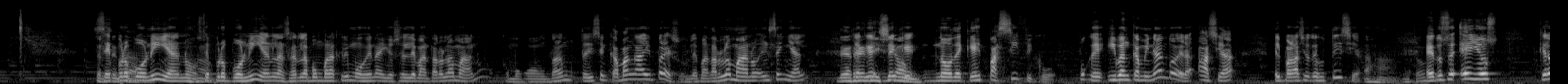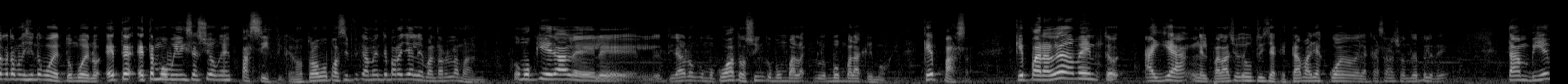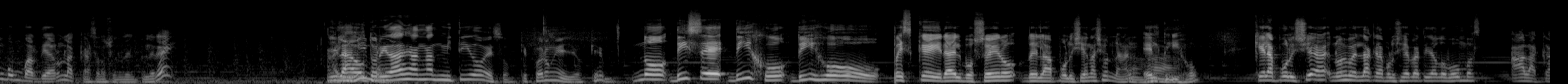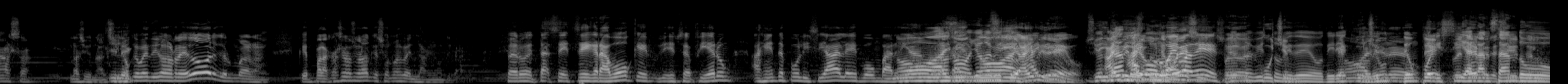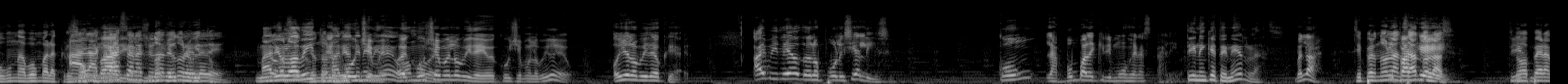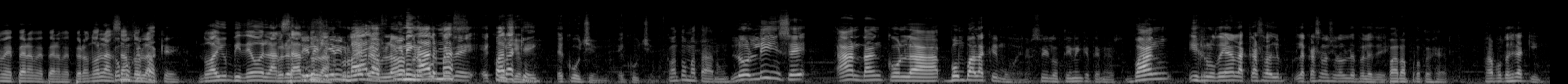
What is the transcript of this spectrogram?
proponían, no, Ajá. se proponían lanzar la bomba lacrimógena, ellos se levantaron la mano, como cuando te dicen que van ahí presos, levantaron la mano en señal De de que, de rendición. que- no, de que es pacífico, porque iban caminando era hacia el Palacio de Justicia. Ajá. Entonces, Entonces ellos, ¿qué es lo que estamos diciendo con esto? Bueno, este- esta movilización es pacífica. Nosotros vamos pacíficamente para allá y levantaron la mano. Como quiera, le, le- le tiraron como cuatro o cinco bombas, la- bombas lacrimógenas. ¿Qué pasa? Que paralelamente, allá en el Palacio de Justicia, que está a varias cuadras de la Casa Nacional del PLD, también bombardearon la Casa Nacional del PLD. y Ahí las mismo. autoridades han admitido eso, que fueron ellos. No, dice, dijo, dijo Pesqueira, el vocero de la Policía Nacional, Ajá. él dijo que la policía, no es verdad que la policía había tirado bombas a la Casa Nacional, sino le- que habían tirado alrededor y que, que para la Casa Nacional que eso no es verdad que no tiraron. Pero está- se, se grabó que se fueron agentes policiales bombardeando. No, hay- no, yo no he visto- hay hay video. video. Sí, hay hay video, a prueba de eso. Yo no he visto escuchen. video directo No, de un, de policía lanzando una bomba a la lacrimógena. Bombaria. Casa Nacional No, yo no lo he visto. Mario No, lo ha visto, yo no- Mario tiene escúcheme, video. a los videos, escúcheme los videos. Oye los videos que hay. Hay videos de los policías lince con las bombas lacrimógenas arriba, Tienen que tenerlas. ¿verdad? Sí, pero no ¿Y pa' lanzándolas. Sí. No, espérame, espérame, espérame. Pero no ¿Cómo que lanzándolas. para qué? No hay un video de Pero lanzándolas. tienen- balas, armas, ¿para qué? Escúchenme, escúchenme. ¿Cuánto mataron? Los linces andan con la bomba lacrimógena. Sí, lo tienen que tener Van y rodean la casa, la casa Nacional del PLD. para proteger. Para proteger aquí.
